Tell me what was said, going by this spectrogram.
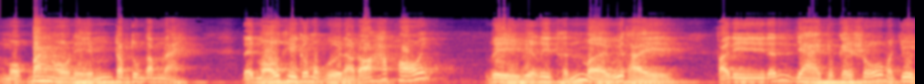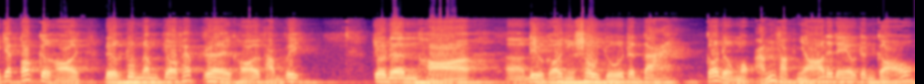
một ban hộ niệm trong trung tâm này, để mỗi khi có một người nào đó hấp hối vì việc đi thỉnh mời quý thầy, phải đi đến vài chục cây số mà chưa chắc có cơ hội được trung tâm cho phép rời khỏi phạm vi. Cho nên họ ờ, đều có những sâu chuỗi trên tay, có được một ảnh phật nhỏ để đeo trên cổ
